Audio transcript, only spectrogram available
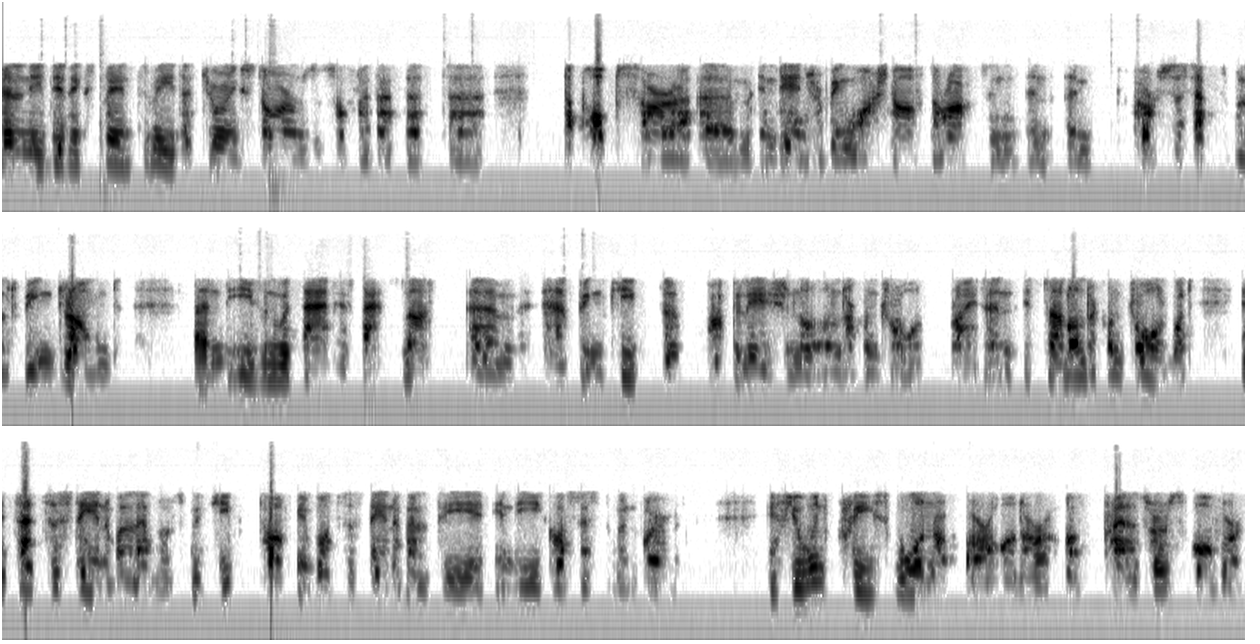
Melanie did explain to me that during storms and stuff like that, that uh, the pups are um, in danger of being washed off the rocks and, and, and are susceptible to being drowned. And even with that, if that's not um, helping keep the population under control, right? And it's not under control, but it's at sustainable levels. We keep talking about sustainability in the ecosystem environment. If you increase one or other of predators over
